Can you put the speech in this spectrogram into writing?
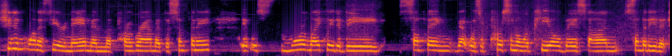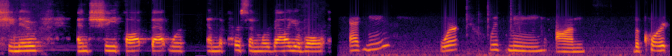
She didn't want to see her name in the program at the symphony. It was more likely to be something that was a personal appeal based on somebody that she knew, and she thought that work and the person were valuable. Agnes worked with me on the court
